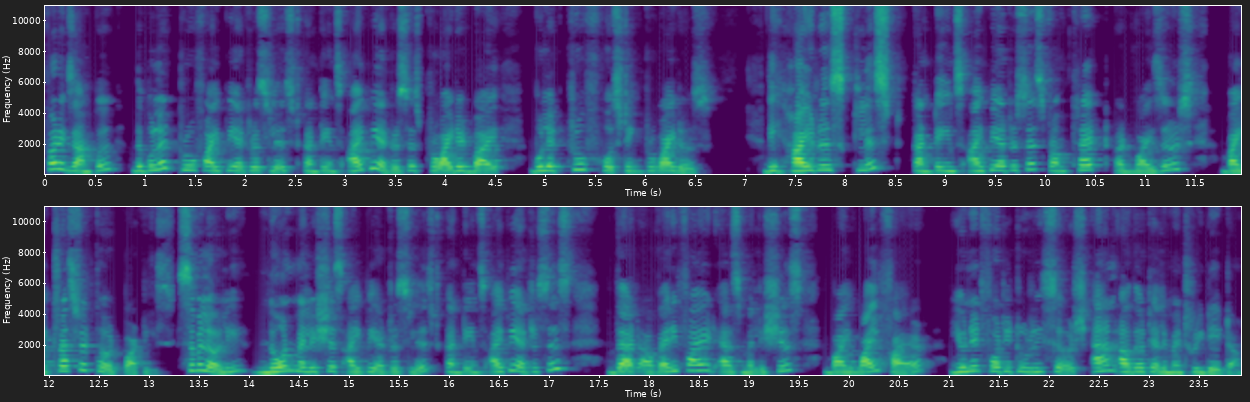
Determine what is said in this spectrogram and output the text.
For example, the Bulletproof IP address list contains IP addresses provided by bulletproof hosting providers. The high risk list contains IP addresses from threat advisors by trusted third parties. Similarly, known malicious IP address list contains IP addresses that are verified as malicious by Wildfire, Unit 42 research, and other telemetry data.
